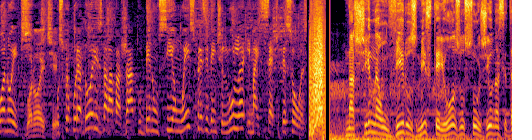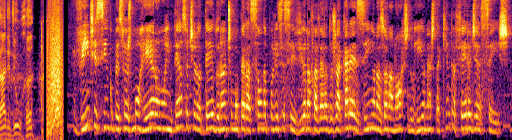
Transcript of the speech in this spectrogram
boa noite. Boa noite. Os procuradores da Lava Jato denunciam o ex-presidente Lula e mais sete pessoas. Na China, um vírus misterioso surgiu na cidade de Wuhan. 25 pessoas morreram num intenso tiroteio durante uma operação da Polícia Civil na favela do Jacarezinho, na zona norte do Rio, nesta quinta-feira, dia 6.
